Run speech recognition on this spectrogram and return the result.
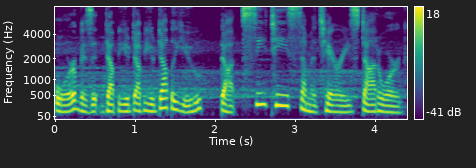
or visit www.ctcemeteries.org.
